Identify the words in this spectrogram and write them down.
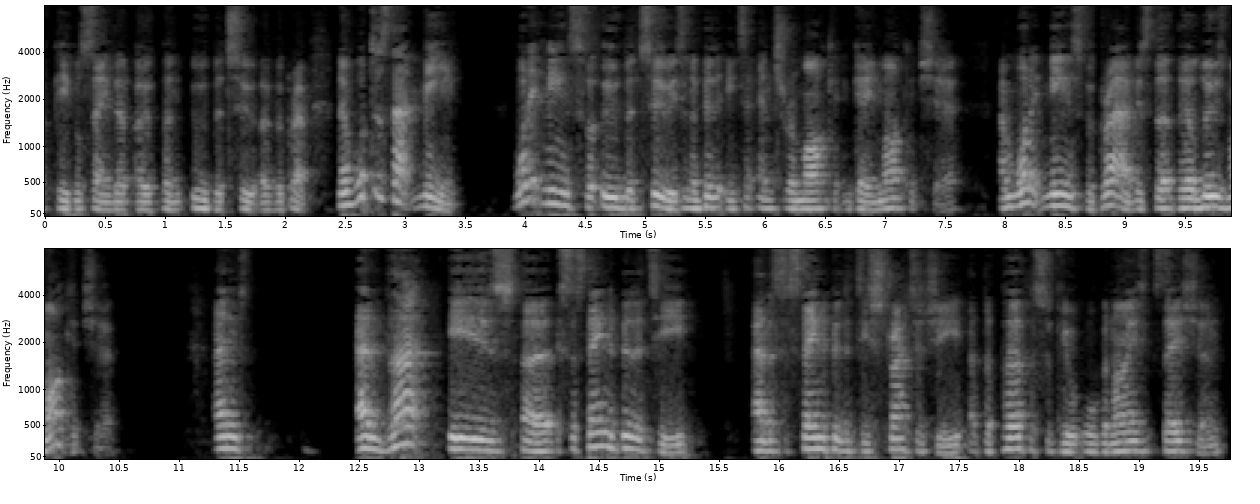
of people saying they'll open Uber 2 over Grab. Now, what does that mean? What it means for Uber 2 is an ability to enter a market and gain market share. And what it means for Grab is that they'll lose market share. And, and that is uh, sustainability and a sustainability strategy at the purpose of your organization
